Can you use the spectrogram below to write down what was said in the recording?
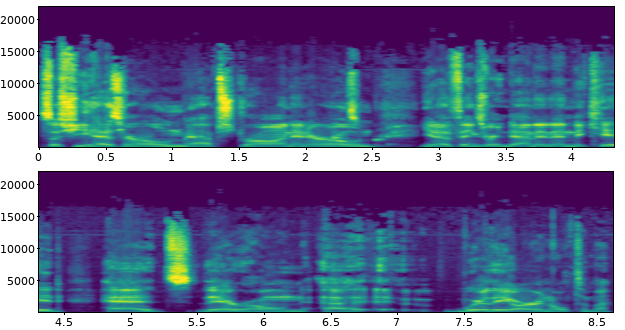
so she has her own maps drawn and her own, you know, things written down, and then the kid has their own uh, where they are in Ultima,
